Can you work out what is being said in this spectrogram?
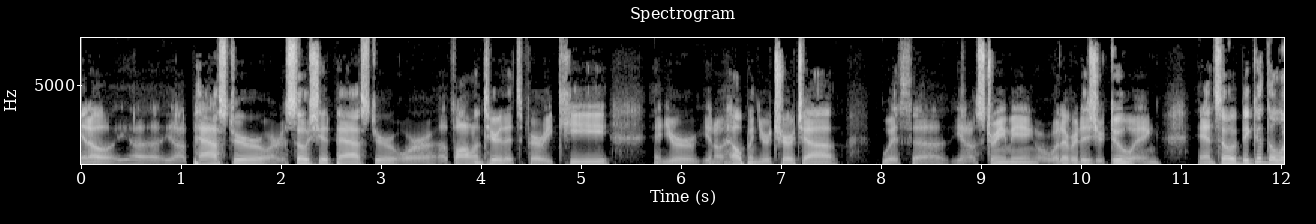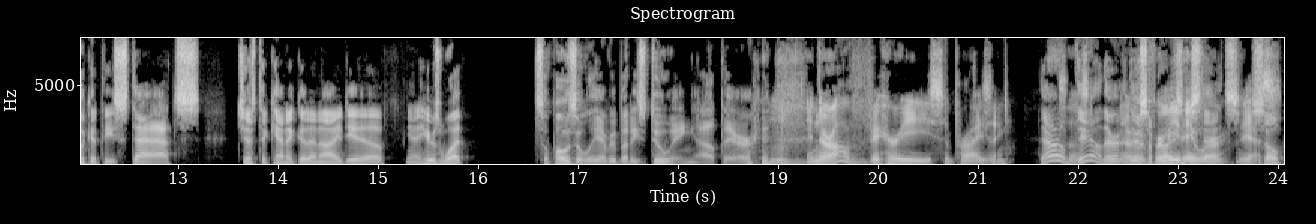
you know uh, you know, a pastor or an associate pastor or a volunteer that's very key, and you're you know helping your church out with uh, you know streaming or whatever it is you're doing. And so it'd be good to look at these stats just to kind of get an idea of you know here's what supposedly everybody's doing out there. Mhm. and they're all very surprising. Yeah, So, yeah, they're they're for me, surprising they were, stats. yes. So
